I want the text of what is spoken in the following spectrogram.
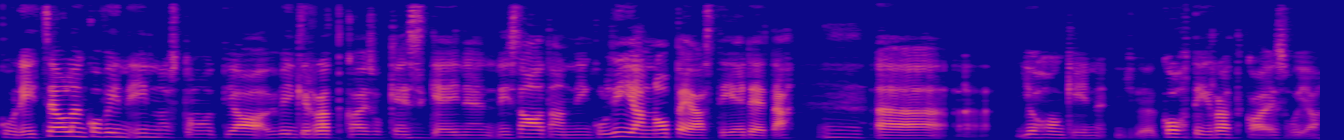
kun itse olen kovin innostunut ja hyvinkin ratkaisukeskeinen, mm. niin saatan niin kuin liian nopeasti edetä mm. ää, johonkin kohti ratkaisuja.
